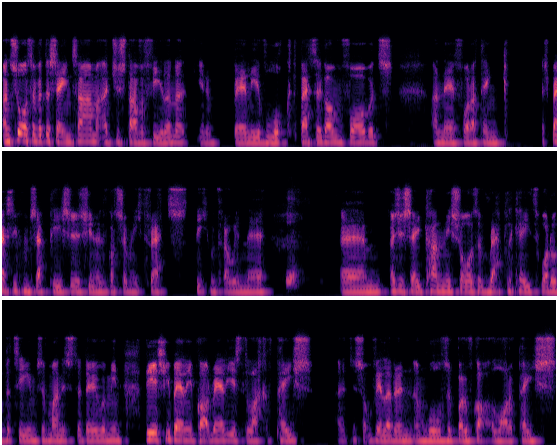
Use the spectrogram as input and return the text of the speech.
And sort of at the same time, I just have a feeling that you know Burnley have looked better going forwards, and therefore I think, especially from set pieces, you know they've got so many threats they can throw in there. Um, as you say, can they sort of replicate what other teams have managed to do? I mean, the issue Burnley have got really is the lack of pace. Uh, sort of Villa and, and, Wolves have both got a lot of pace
